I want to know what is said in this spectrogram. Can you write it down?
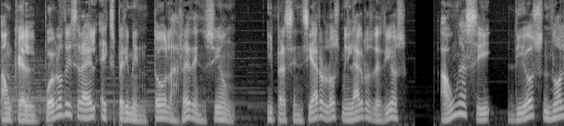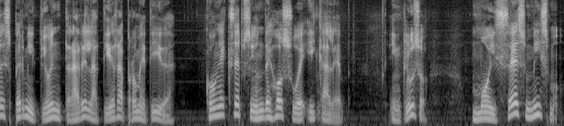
aunque el pueblo de Israel experimentó la redención y presenciaron los milagros de Dios, aún así Dios no les permitió entrar en la tierra prometida, con excepción de Josué y Caleb. Incluso Moisés mismo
